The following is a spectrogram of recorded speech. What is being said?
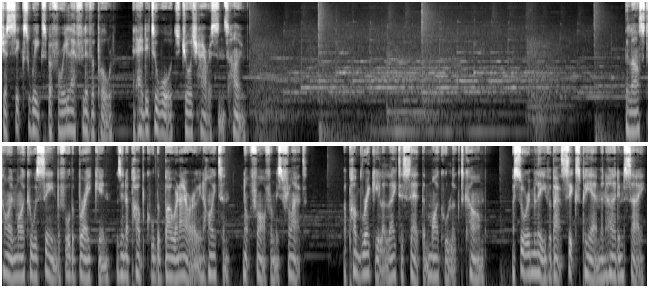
just six weeks before he left Liverpool and headed towards George Harrison's home. The last time Michael was seen before the break in was in a pub called the Bow and Arrow in Huyton, not far from his flat. A pub regular later said that Michael looked calm. I saw him leave about 6pm and heard him say,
